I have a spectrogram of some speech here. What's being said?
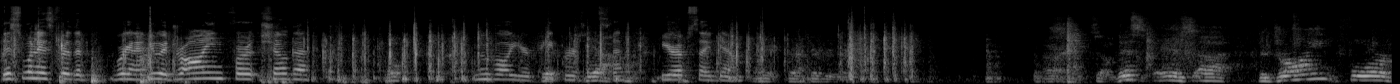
This one is for the. We're gonna do a drawing for show the. Oh. Move all your papers and Yeah. stuff. You're upside down. Okay, crap everywhere. All right. So this is uh, the drawing for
